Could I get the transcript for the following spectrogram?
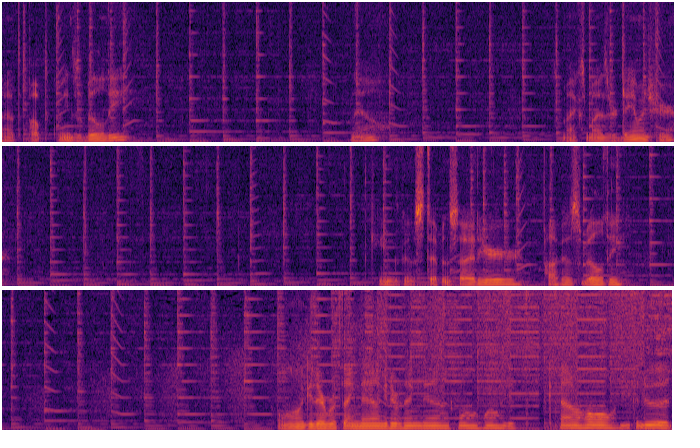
I have to pop the queen's ability. Now, maximize their damage here. King's gonna step inside here, pop his ability. Come on, get everything down, get everything down. Come on, come on, get the hall. You can do it.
